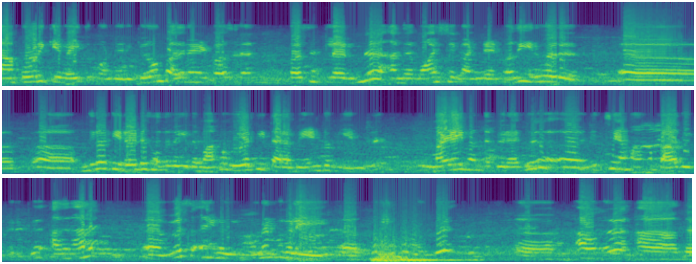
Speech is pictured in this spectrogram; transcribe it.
நான் கோரிக்கை வைத்துக் கொண்டிருக்கிறோம். பதினேழு பர்சன்ட் பர்சன்ட்ல இருந்து அந்த மாய்ஸ்டர் கண்டென்ட் வந்து இருபது இருபத்தி இரண்டு சதவிகிதமாக உயர்த்தி தர வேண்டும் என்று மழை வந்த பிறகு அஹ், நிச்சயமாக பாதிப்பு இருக்கு. அதனால அஹ், விவசாயிகளின் உணர்வுகளை அஹ், புரிந்து கொண்டு அவங்க அஹ், அந்த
